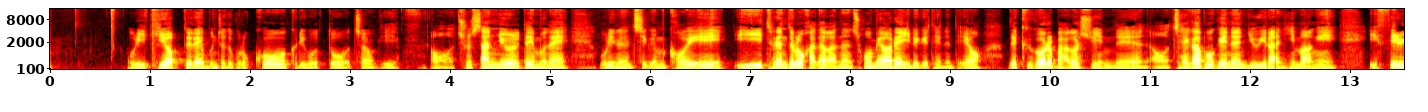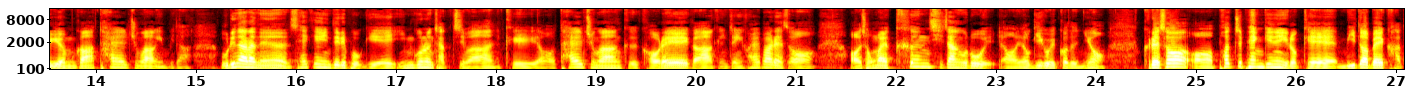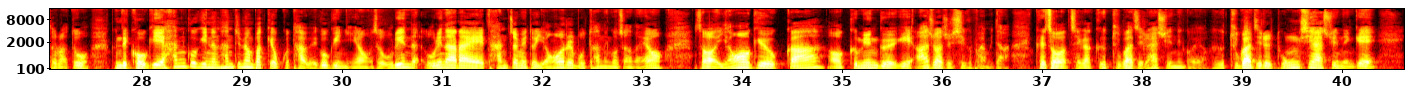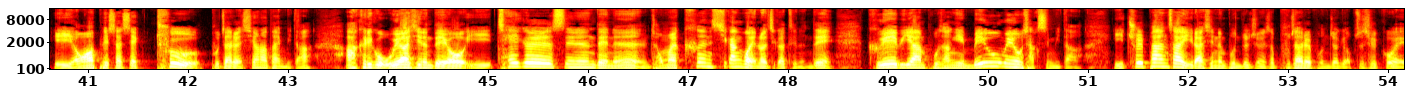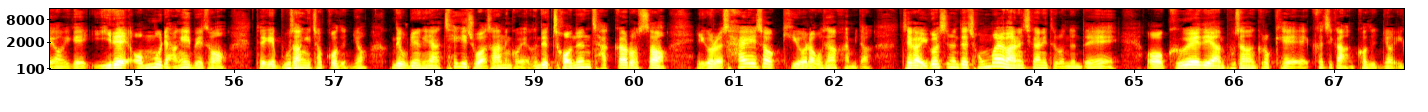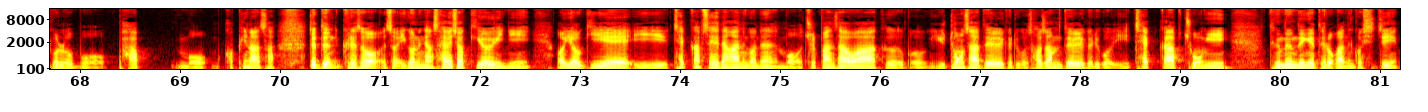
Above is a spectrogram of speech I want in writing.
우리 기업들의 문제도 그렇고 그리고 또 저기 어, 출산율 때문에 우리는 지금 거의 이 트렌드로 가다가는 소멸에 이르게 되는데요. 근데 그거를 막을 수 있는 어, 제가 보기에는 유일한 희망이 이더리움과 탈중앙입니다. 우리나라는 세계인들이 보기에 인구는 작지만 그 어, 탈중앙 그 거래가 굉장히 활발해서 어, 정말 큰 시장으로 어, 여기고 있거든요. 그래서 어, 퍼치 펭귄은 이렇게 미드업에 가더라도 근데 거기에 한국인은 한두 명밖에 없고 다 외국인이에요. 그래서 우리 우리나라의 단점이 또 영어를 못하는 거잖아요. 그래서 영어 교육과 어, 금융 교육이 아주 아주 시급합니다. 그래서 제가 그 두 가지를 할 수 있는 거예요. 그 두 가지를 동시에 할 수 있는 게 이 영어 필사책 2 부자를 시원하다입니다. 아 그리고 오해하시는데요. 이 책을 쓰는 데는 정말 큰 시간과 에너지가 드는데 그에 비한 보상이 매우 매우 작습니다. 이 출판사에 일하시는 분들 중에서 부자를 본 적이 없으실 거예요. 이게 일의 업무량에 비해서 되게 보상이 적거든요. 근데 우리는 그냥 책이 좋아서 하는 거예요. 근데 저는 작가로서 이거를 사회적 기여라고 생각합니다. 제가 이걸 쓰는데 정말 많은 시간이 들었는데 어 그에 대한 보상은 그렇게 크지가 않거든요. 이걸로 뭐밥 뭐 커피나 사 어쨌든 그래서 그래서 이거는 그냥 사회적 기여이니 어 여기에 이 책값에 해당하는 거는 뭐 출판사와 그 뭐 유통사들 그리고 서점들 그리고 이 책값 종이 등등 등에 들어가는 것이지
